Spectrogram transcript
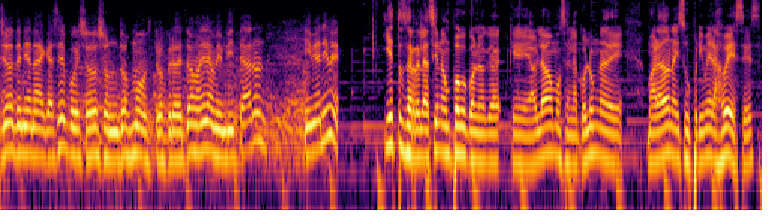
yo no tenía nada que hacer porque esos dos son dos monstruos, pero de todas maneras me invitaron y me animé. Y esto se relaciona un poco con lo que hablábamos en la columna de Maradona y sus primeras veces.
